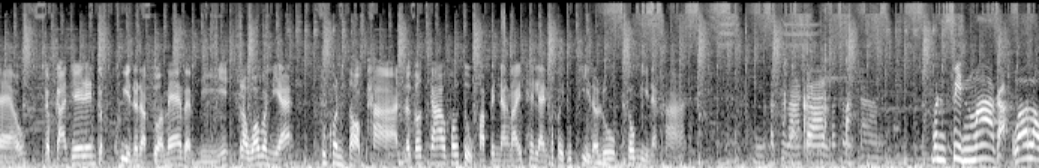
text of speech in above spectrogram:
แล้ว กับการที่ได้เล่นกับควีนระดับตัวแม่แบบนี้ เราว่าวันเนี้ยทุกคนสอบผ่านแล้วก็ก้าวเข้าสู่ความเป็นนางร้ายไทยแลนด์เข้าไปทุกทีแล้วลูกโชคดีนะคะ มีพัฒนาการพัฒนาการมันฟินมากอะว่าเรา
